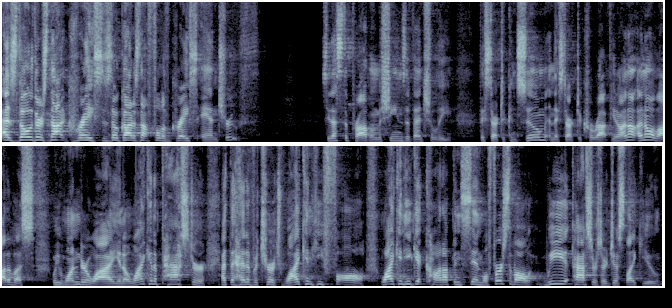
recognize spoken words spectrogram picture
as though there's not grace, as though God is not full of grace and truth. See, that's the problem. Machines eventually they start to consume and they start to corrupt. You know, I know, I know a lot of us, we wonder why, you know, why can a pastor at the head of a church, why can he fall? Why can he get caught up in sin? Well, first of all, we pastors are just like you.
